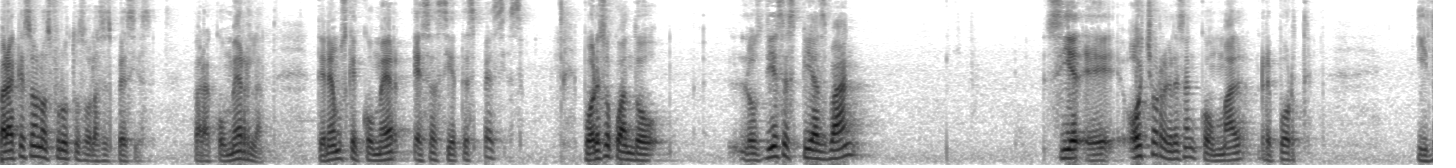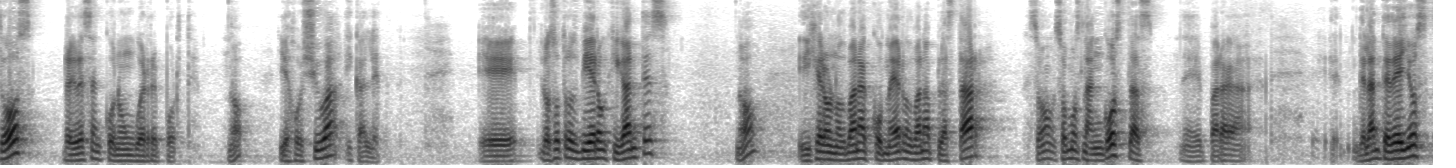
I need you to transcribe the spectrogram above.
¿para qué son los frutos o las especies? Para comerla. Tenemos que comer esas siete especies. Por eso cuando los 10 espías van, eh, ocho regresan con mal reporte y dos regresan con un buen reporte, ¿no? Yehoshua y Caleb. Eh, los otros vieron gigantes, ¿no? Y dijeron, nos van a comer, nos van a aplastar, somos langostas eh, para, delante de ellos.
